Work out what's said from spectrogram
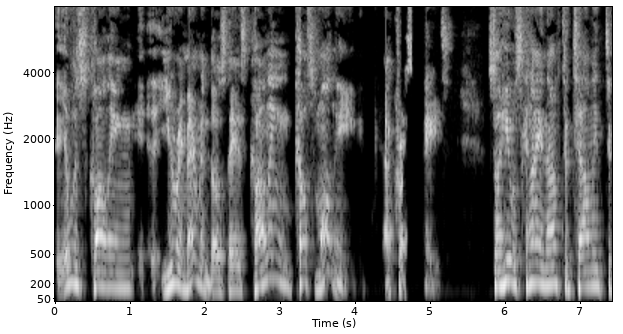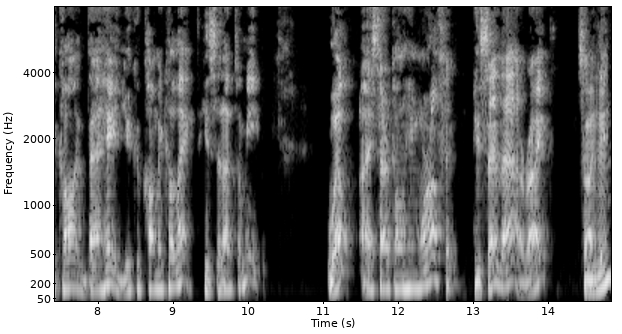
it was calling. You remember in those days, calling cost money across states. So he was kind enough to tell me to call him that, hey, you could call me collect. He said that to me. Well, I started calling him more often. He said that, right? So mm-hmm. I did.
